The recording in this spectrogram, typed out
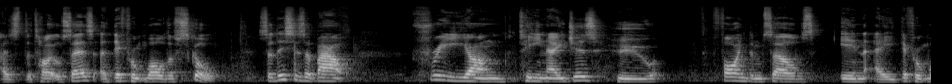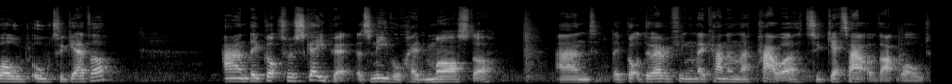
as the title says, A Different World of School. So this is about three young teenagers who find themselves in a different world altogether and they've got to escape it as an evil headmaster and they've got to do everything they can in their power to get out of that world.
